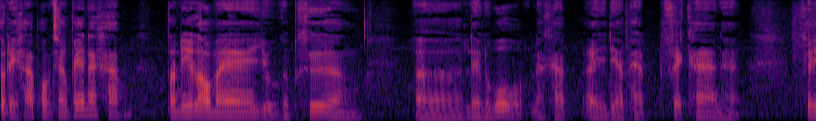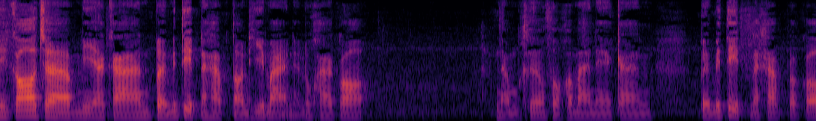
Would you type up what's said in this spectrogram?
สวัสดีครับ ผมช่างเป้นะครับ ตอนนี้เรามาอยู่กับเครื่องเอ่อ Lenovo นะครับ IdeaPad Flex 5 นะฮะเครื่องนี้ก็จะมีอาการเปิดไม่ติดนะครับ ตอนที่มาเนี่ยลูกค้าก็นำเครื่องส่งเข้ามาในอาการเปิดไม่ติดนะครับ แล้วก็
